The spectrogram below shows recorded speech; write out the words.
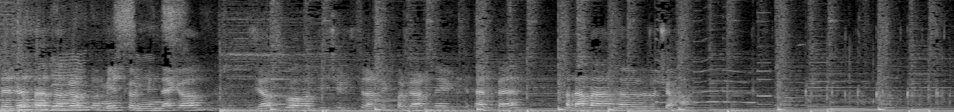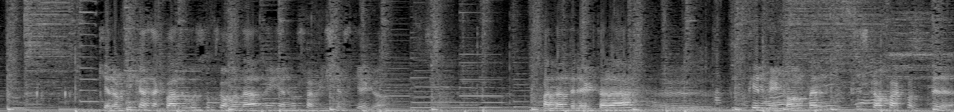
Prezesa Zarządu Miejsko-Gminnego Związku Ochotniczych Straży Pożarnych RP Adama Ruciocha. Kierownika Zakładu Usług Komunalnych Janusza Wiśniewskiego, pana dyrektora y, firmy Colmen Krzysztofa Kostyle,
